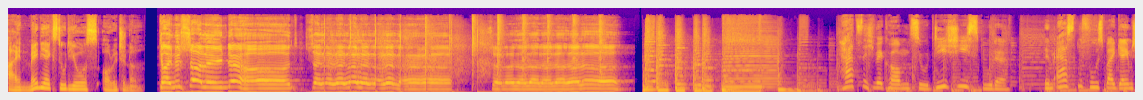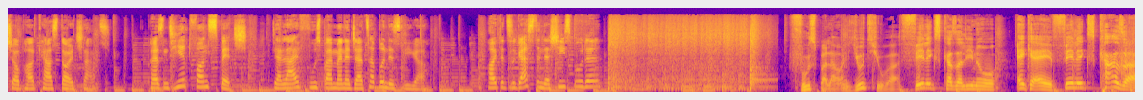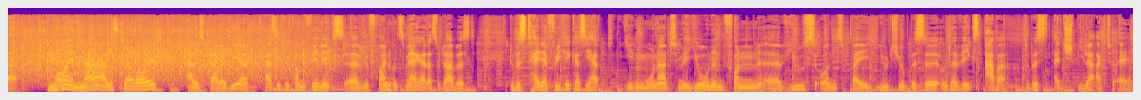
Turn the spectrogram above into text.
Ein Maniac Studios Original. Keine Schale in der Hand. Herzlich willkommen zu Die Schießbude, dem ersten Fußball-Gameshow-Podcast Deutschlands. Präsentiert von Spitch, der Live-Fußballmanager zur Bundesliga. Heute zu Gast in der Schießbude Fußballer und YouTuber Felix Casalino, aka Felix Casa. Moin, na, alles klar bei euch? Alles klar bei dir. Herzlich willkommen, Felix. Äh, wir freuen uns mega, dass du da bist. Du bist Teil der Freekickers. Ihr habt jeden Monat Millionen von äh, Views und bei YouTube bist du unterwegs. Aber du bist als Spieler aktuell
